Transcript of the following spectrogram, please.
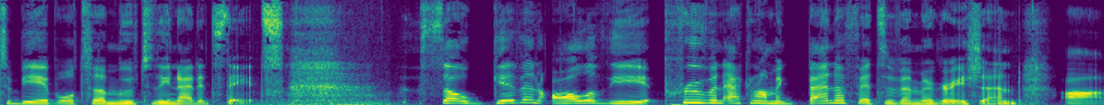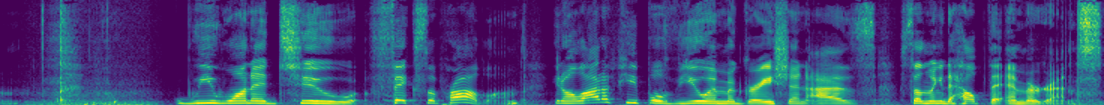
to be able to move to the United States. So, given all of the proven economic benefits of immigration, um, we wanted to fix the problem. You know, a lot of people view immigration as something to help the immigrants,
